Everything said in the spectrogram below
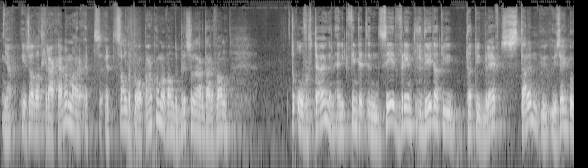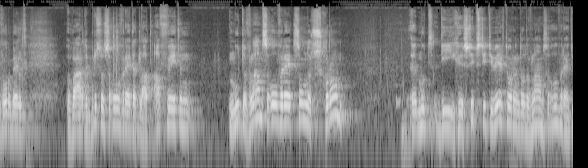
Ja, je zou dat graag hebben, maar het, het zal er toch op aankomen van de Brusselaar daarvan te overtuigen. En ik vind het een zeer vreemd idee dat u, dat u blijft stellen. U, u zegt bijvoorbeeld, waar de Brusselse overheid het laat afweten, moet de Vlaamse overheid zonder schroom uh, moet die gesubstitueerd worden door de Vlaamse overheid.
